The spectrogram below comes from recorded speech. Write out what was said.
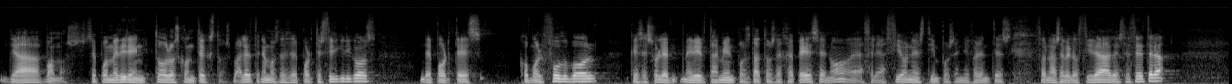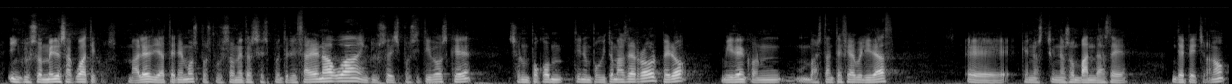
ya, vamos, se puede medir en todos los contextos, ¿vale? Tenemos desde deportes cíclicos, deportes como el fútbol, que se suele medir también pues, datos de GPS, ¿no? aceleraciones, tiempos en diferentes zonas de velocidades, etcétera. Incluso en medios acuáticos, ¿vale? Ya tenemos pues, pulsómetros que se pueden utilizar en agua, incluso dispositivos que son un poco, tienen un poquito más de error, pero miden con bastante fiabilidad, eh, que, no, son bandas de, pecho, ¿no?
